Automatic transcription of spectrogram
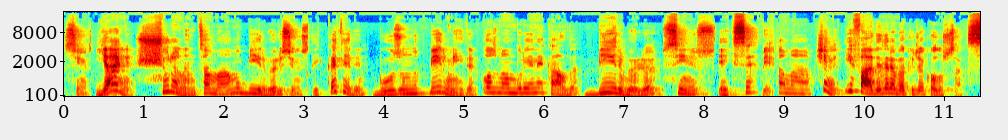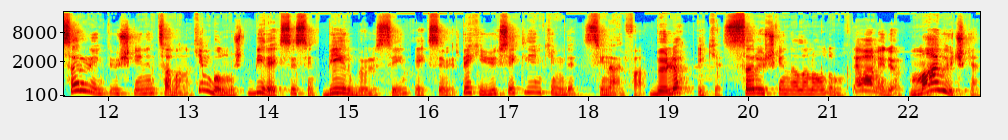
sinüs. Yani şuranın tamamı 1 bölü sinüs. Dikkat edin bu uzunluk 1 miydi? O zaman buraya ne kaldı? 1 bölü sinüs eksi 1. Tamam. Şimdi ifadelere bakacak olursak sarı renkli üçgenin tabanı kim bulmuş? 1 eksi sin. 1 bölü sin eksi 1. Peki yüksekliğim kimdi? Sin alfa bölü 2. Sarı üçgenin alanı oldu mu? Devam ediyorum. Mavi üçgen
